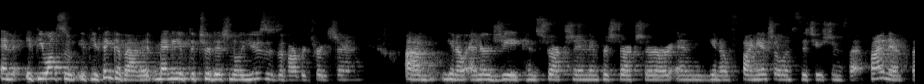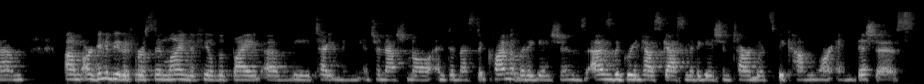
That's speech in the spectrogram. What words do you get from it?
and if you also if you think about it many of the traditional uses of arbitration um, you know, energy, construction, infrastructure, and you know, financial institutions that finance them um, are going to be the first in line to feel the bite of the tightening international and domestic climate litigations as the greenhouse gas mitigation targets become more ambitious.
